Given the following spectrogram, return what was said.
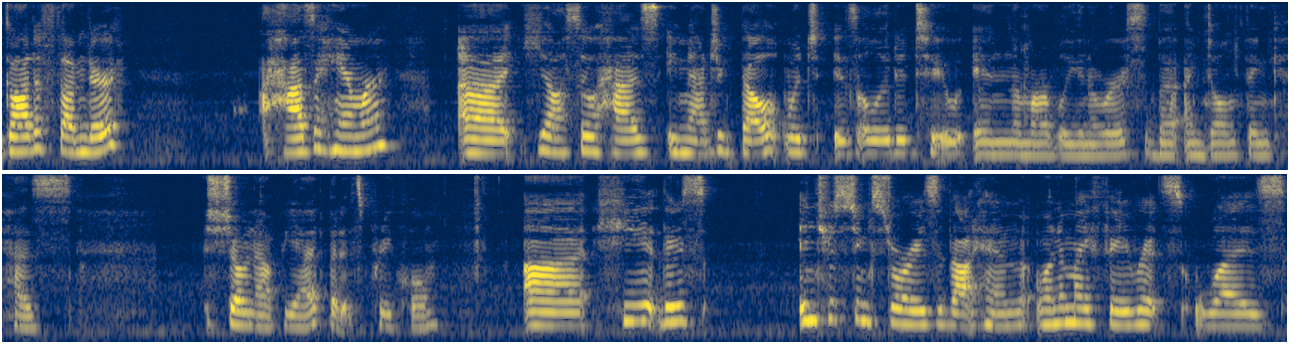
god of thunder, has a hammer. Uh, he also has a magic belt, which is alluded to in the Marvel Universe, but I don't think has shown up yet, but it's pretty cool. Uh, he There's interesting stories about him. One of my favorites was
